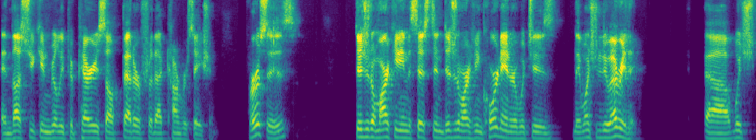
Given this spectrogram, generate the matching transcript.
And thus you can really prepare yourself better for that conversation versus digital marketing assistant, digital marketing coordinator, which is they want you to do everything, uh, which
